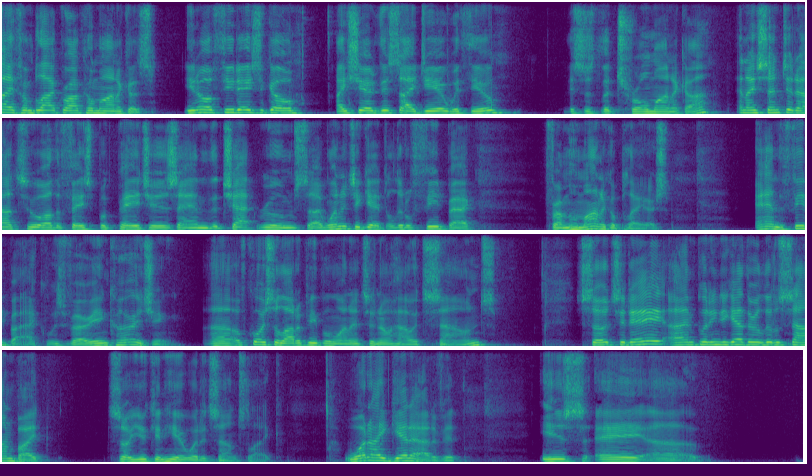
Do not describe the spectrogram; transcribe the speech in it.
Hi, from Black Rock Harmonicas. You know, a few days ago, I shared this idea with you. This is the Trumonica, and I sent it out to all the Facebook pages and the chat rooms. I wanted to get a little feedback from harmonica players, and the feedback was very encouraging. Uh, of course, a lot of people wanted to know how it sounds. So today, I'm putting together a little soundbite so you can hear what it sounds like. What I get out of it is a uh,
